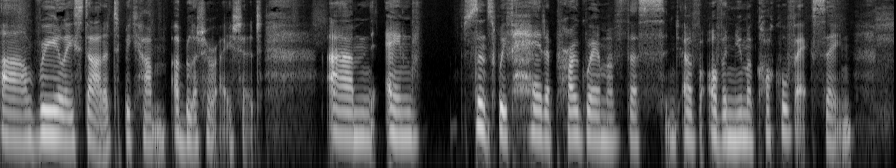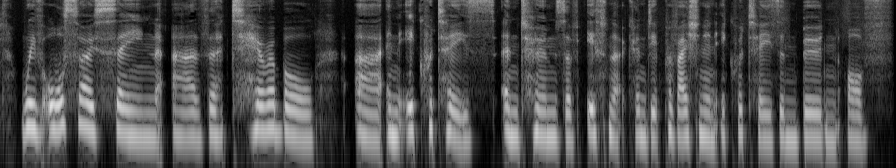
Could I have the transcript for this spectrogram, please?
uh, really started to become obliterated. Um, and since we've had a program of this of, of a pneumococcal vaccine, we've also seen uh, the terrible uh, inequities in terms of ethnic and deprivation inequities and burden of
